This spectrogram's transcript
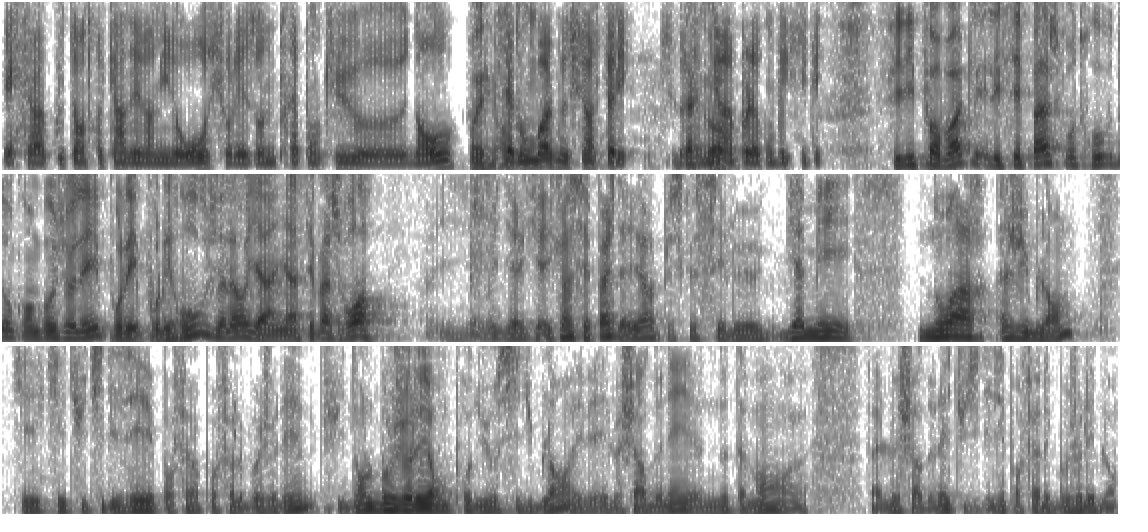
et ça va coûter entre 15 et 20 000 euros sur les zones très pentues euh, d'en haut. c'est où moi je me suis installé, parce que j'aime bien un peu la complexité. Philippe Forbach, les, cépages qu'on trouve donc en Beaujolais, pour les, pour les rouges, alors il y, a, un cépage roi. Il n'y a, qu'un cépage d'ailleurs, puisque c'est le gamay noir à jus blanc qui est, qui est, utilisé pour faire, pour faire le Beaujolais. Puis dans le Beaujolais, on produit aussi du blanc et, le chardonnay, notamment, euh, le chardonnay est utilisé pour faire les Beaujolais blancs.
